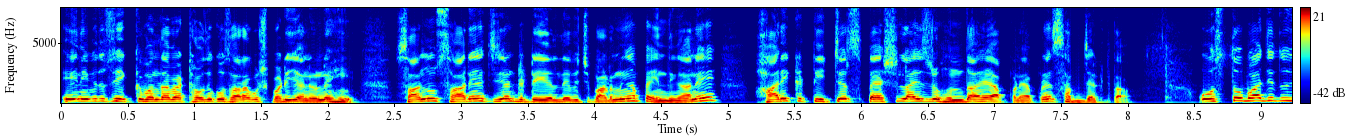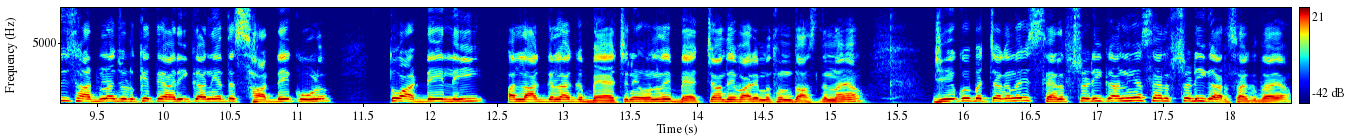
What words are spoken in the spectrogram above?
ਇਹ ਨਹੀਂ ਵੀ ਤੁਸੀਂ ਇੱਕ ਬੰਦਾ ਬੈਠਾ, ਉਹਦੇ ਕੋਲ ਸਾਰਾ ਕੁਝ ਪੜ੍ਹੀ ਜਾਂਦੇ ਹੋ, ਨਹੀਂ। ਸਾਨੂੰ ਸਾਰੀਆਂ ਚੀਜ਼ਾਂ ਡਿਟੇਲ ਦੇ ਵਿੱਚ ਪੜ੍ਹਨੀਆਂ ਪੈਂਦੀਆਂ ਨੇ। ਹਰ ਇੱਕ ਟੀਚਰ ਸਪੈਸ਼ਲਾਈਜ਼ਡ ਹੁੰਦਾ ਹੈ ਆਪਣੇ ਆਪਣੇ ਸਬਜੈਕਟ ਦਾ। ਉਸ ਤੋਂ ਬਾਅਦ ਜੇ ਤੁਸੀਂ ਸਾਡੇ ਨਾਲ ਜੁੜ ਕੇ ਤਿਆਰੀ ਕਰਨੀ ਹੈ, ਤੇ ਸਾਡੇ ਕੋਲ ਤੁਹਾਡੇ ਲਈ ਅਲੱਗ-ਅਲੱਗ ਬੈਚ ਨੇ। ਉਹਨਾਂ ਦੇ ਬੈਚਾਂ ਦੇ ਬਾਰੇ ਮੈਂ ਤੁਹਾਨੂੰ ਦੱਸ ਦਿੰਦਾ ਆ ਜੇ ਕੋਈ ਬੱਚਾ ਕਹਿੰਦਾ ਜੀ ਸੈਲਫ ਸਟੱਡੀ ਕਰਨੀ ਆ ਸੈਲਫ ਸਟੱਡੀ ਕਰ ਸਕਦਾ ਆ।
